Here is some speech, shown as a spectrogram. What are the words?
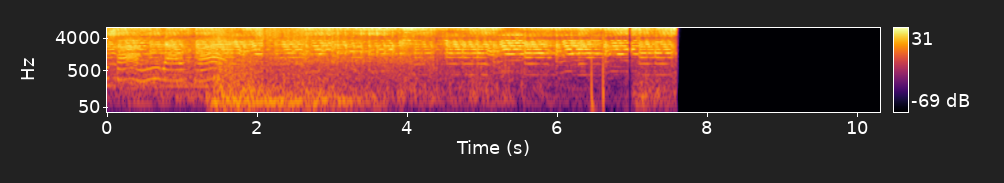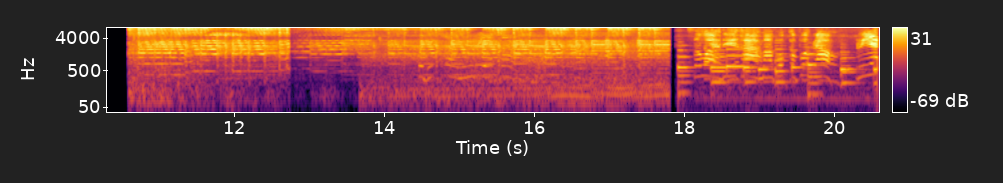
ดีค่ะนุ่งดาวค่ะสวัสดีค่ะน้องเรียค่ะสวัสดีค่ะ มาพบกับพวกเรา เรีย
